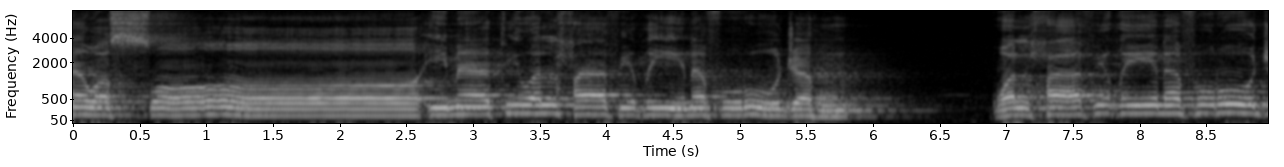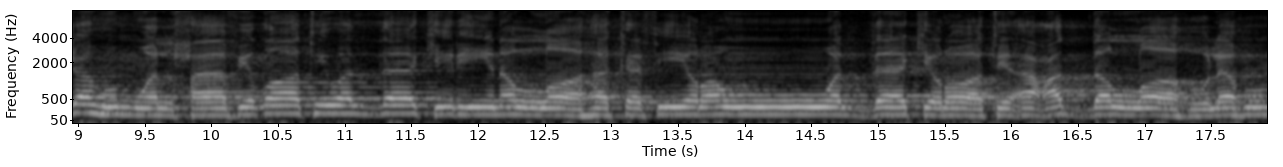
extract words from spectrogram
والصائمات والحافظين فروجهم والحافظين فروجهم والحافظات والذاكرين الله كثيرا والذاكرات أعد الله لهم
